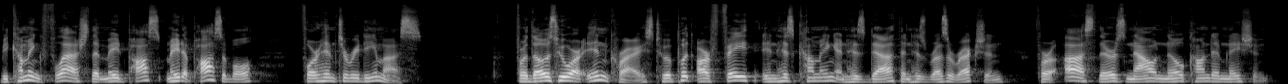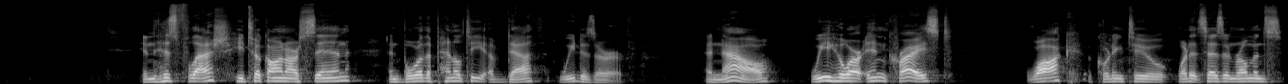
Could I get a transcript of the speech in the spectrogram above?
becoming flesh, that made, poss- made it possible for him to redeem us for those who are in Christ, who have put our faith in his coming and his death and his resurrection, for us there's now no condemnation. In his flesh, he took on our sin and bore the penalty of death we deserve. And now, we who are in Christ walk according to what it says in Romans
